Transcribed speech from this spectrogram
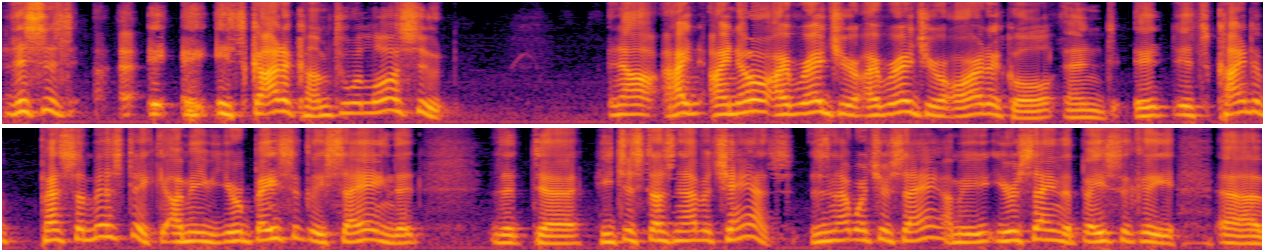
this is uh, it, has got to come to a lawsuit. Now I, I know I read your I read your article and it, it's kind of pessimistic. I mean you're basically saying that that uh, he just doesn't have a chance. Isn't that what you're saying? I mean you're saying that basically uh,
